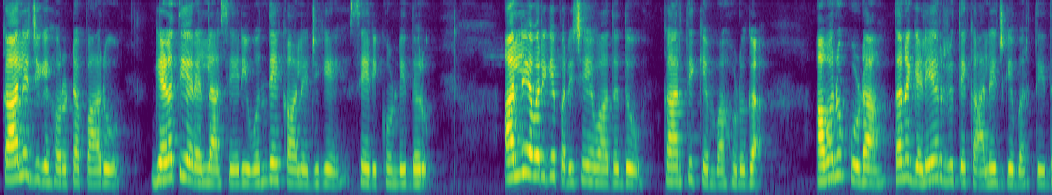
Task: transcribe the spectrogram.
ಕಾಲೇಜಿಗೆ ಹೊರಟ ಪಾರು ಗೆಳತಿಯರೆಲ್ಲ ಸೇರಿ ಒಂದೇ ಕಾಲೇಜಿಗೆ ಸೇರಿಕೊಂಡಿದ್ದರು. ಅಲ್ಲಿ ಅವರಿಗೆ ಪರಿಚಯವಾದದ್ದು ಕಾರ್ತಿಕ್ ಎಂಬ ಹುಡುಗ. ಅವನು ಕೂಡ ತನ್ನ ಗೆಳೆಯರ ಜೊತೆ ಕಾಲೇಜ್ಗೆ ಬರ್ತಿದ್ದ.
